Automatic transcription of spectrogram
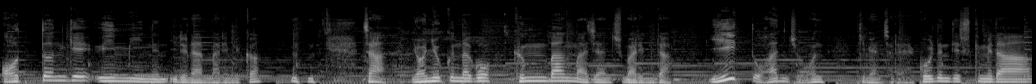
어떤 게 의미 있는 일이란 말입니까? 자, 연휴 끝나고 금방 맞이한 주말입니다. 이 또한 좋은 김현철의 골든 디스크입니다.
